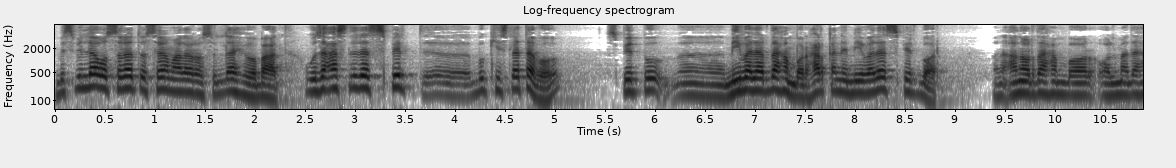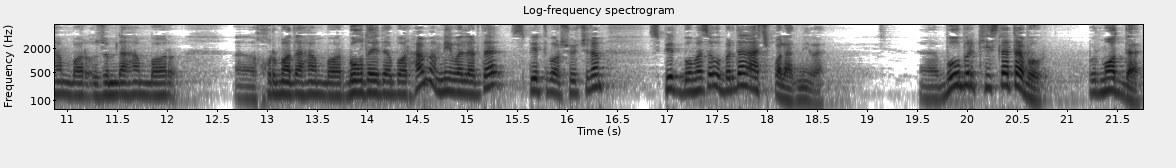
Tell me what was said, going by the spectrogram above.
bismillah vassalotu vassalam ala rasulillohi va bad. O'zi aslida spirt e, bu kislota bu. Spirt bu e, mevalarda ham bor. Har qanday mevada spirt bor. Mana anorda ham bor olmada ham bor uzumda ham bor e, xurmoda ham bor bug'doyda bor. Hamma mevalarda spirt bor. Shuning uchun ham spirt bo'lmasa u birdan achib qoladi meva. Bu bir kislota bu bir modda.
